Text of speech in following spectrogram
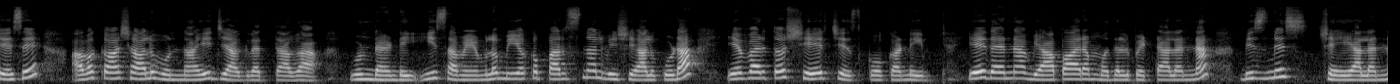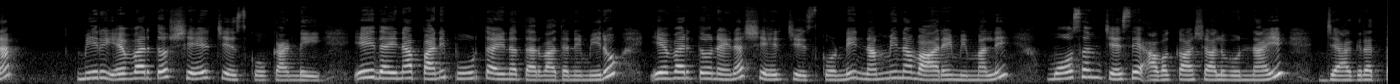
చేసే అవకాశాలు ఉన్నాయి. జాగ్రత్తగా ఉండండి. ఈ సమయంలో మీ యొక్క పర్సనల్ విషయాలు కూడా ఎవరితో షేర్ చేసుకోకండి. ఏదైనా వ్యాపారం మొదలు పెట్టాలన్నా బిజినెస్ చేయాలన్నా మీరు ఎవరితో షేర్ చేసుకోకండి. ఏదైనా పని పూర్తయిన తర్వాతనే మీరు ఎవరితోనైనా షేర్ చేసుకోండి. నమ్మిన వారే మిమ్మల్ని మోసం చేసే అవకాశాలు ఉన్నాయి. జాగ్రత్త.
